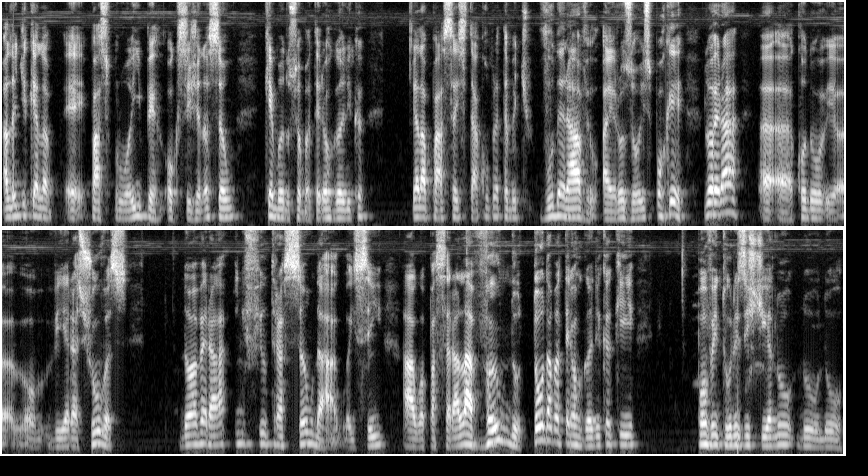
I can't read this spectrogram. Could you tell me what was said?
além de que ela é, passa por uma hiperoxigenação, queimando sua matéria orgânica, ela passa a estar completamente vulnerável a erosões, porque não haverá, ah, ah, quando ah, vier as chuvas, não haverá infiltração da água, e sim a água passará lavando toda a matéria orgânica que porventura existia no, no, no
